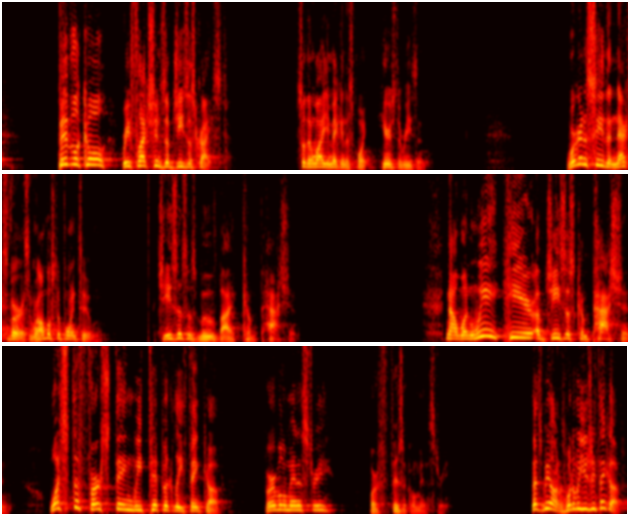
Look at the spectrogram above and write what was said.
biblical reflections of Jesus Christ. So then, why are you making this point? Here's the reason. We're going to see the next verse, and we're almost to point two. Jesus was moved by compassion. Now, when we hear of Jesus' compassion, what's the first thing we typically think of? Verbal ministry or physical ministry? Let's be honest. What do we usually think of?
